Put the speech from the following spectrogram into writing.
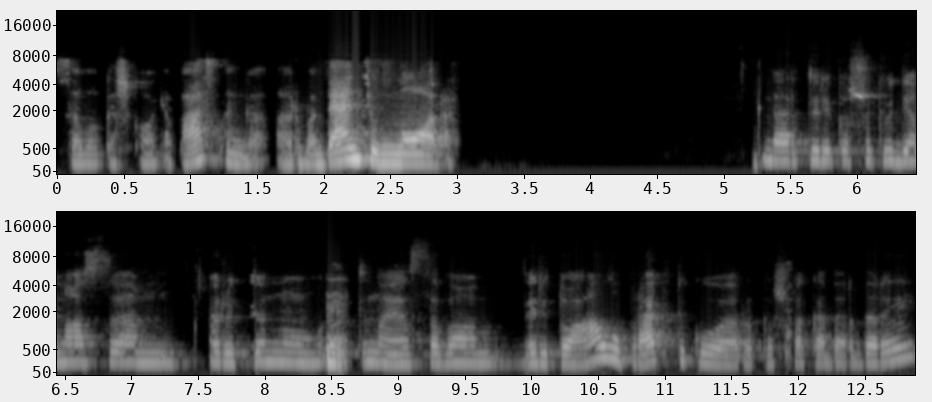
savo kažkokią pastangą arba bent jau norą Dar turi kažkokių dienos rutinų, rutinoje savo ritualų, praktikų ar kažką, ką dar darai?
